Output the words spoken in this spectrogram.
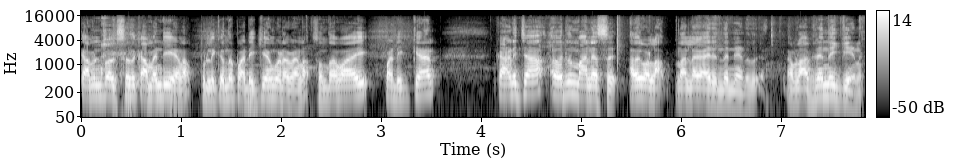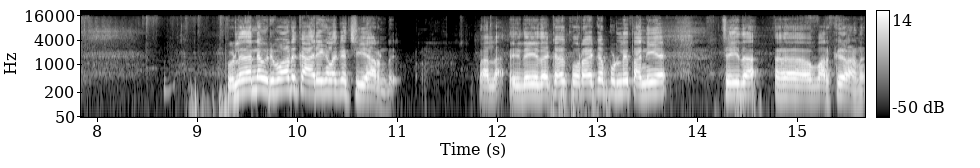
കമന്റ് ബോക്സിൽ കമന്റ് ചെയ്യണം. പുള്ളിക്കൊന്ന് പഠിക്കുകയും കൂടെ വേണം. സ്വന്തമായി പഠിക്കാൻ കാണിച്ച ഒരു മനസ്സ്. അത് കൊള്ളാം. നല്ല കാര്യം തന്നെയാണ് ഇത് നമ്മൾ അഭിനന്ദിക്കുകയാണ്. പുള്ളി തന്നെ ഒരുപാട് കാര്യങ്ങളൊക്കെ ചെയ്യാറുണ്ട്. നല്ല ഇത് ഇതൊക്കെ കുറേയൊക്കെ പുള്ളി തനിയെ ചെയ്ത വർക്കുകളാണ്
